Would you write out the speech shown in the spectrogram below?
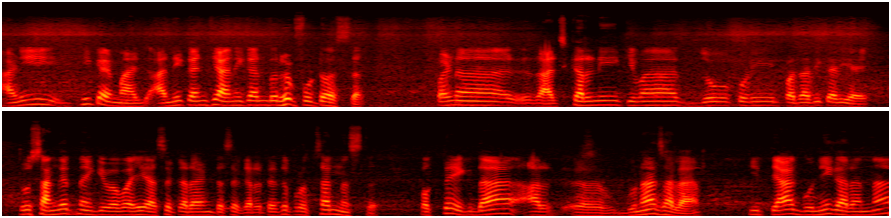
आणि ठीक आहे माझ अनेकांचे अनेकांबरोबर फोटो असतात. पण राजकारणी किंवा जो कोणी पदाधिकारी आहे तो सांगत नाही की बाबा हे असं करा आणि तसं करा त्याचं प्रोत्साहन नसतं. फक्त एकदा आर- गुन्हा झाला की त्या गुन्हेगारांना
